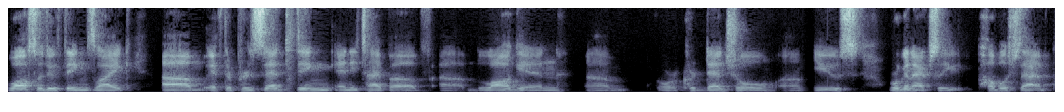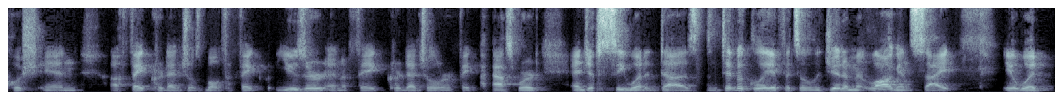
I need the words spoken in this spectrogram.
We'll also do things like um, if they're presenting any type of um, login um, or credential um, use, we're going to actually publish that and push in uh, fake credentials, both a fake user and a fake credential or a fake password, and just see what it does. And typically, if it's a legitimate login site, it would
